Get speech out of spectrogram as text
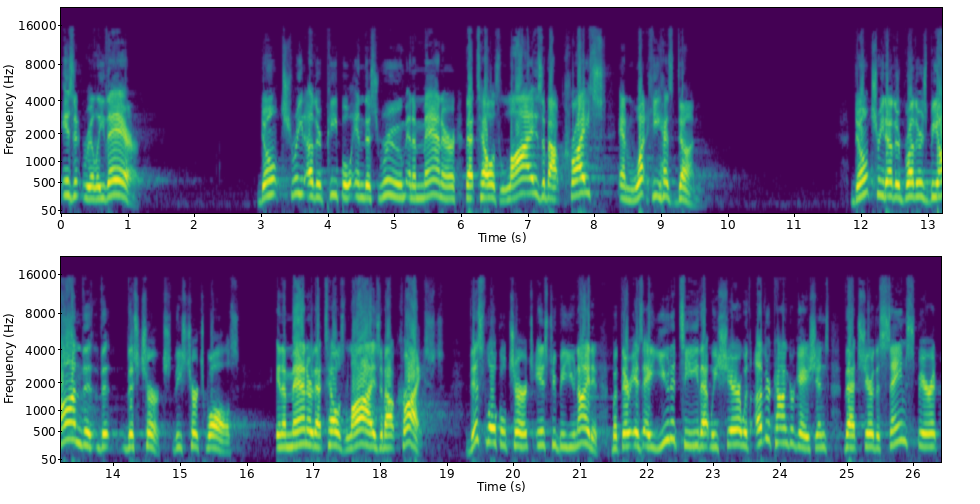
isn't really there. Don't treat other people in this room in a manner that tells lies about Christ and what he has done. Don't treat other brothers beyond the, the, this church, these church walls, in a manner that tells lies about Christ. This local church is to be united, but there is a unity that we share with other congregations that share the same spirit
